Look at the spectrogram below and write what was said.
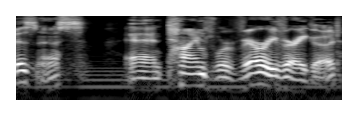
business, and times were very, very good.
